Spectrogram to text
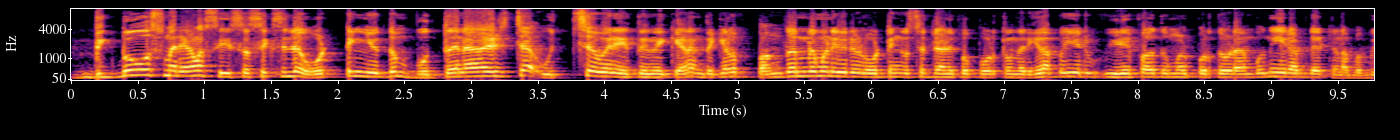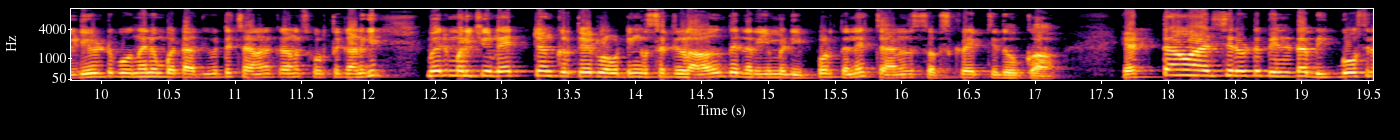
ബിഗ് ബോസ് മലയാളം സീസൺ സിക്സിന്റെ വോട്ടിംഗ് യുദ്ധം ബുധനാഴ്ച ഉച്ച വരെ എത്തി നിൽക്കുകയാണ്. എന്തൊക്കെയാണ്? പന്ത്രണ്ട് മണി വരെ വോട്ടിംഗ് റിസൾട്ട് ആണ് ഇപ്പോൾ പുറത്തു വന്നിരിക്കുന്നത്. അപ്പോൾ ഈ ഒരു വീഡിയോ ഭാഗത്ത് നമ്മൾ പുറത്തു വിടാൻ പോകുന്ന ഈ ഒരു അപ്ഡേറ്റ് ആണ്. അപ്പോൾ വീഡിയോ ഇട്ട് പോകുന്നതിന് മുമ്പായിട്ട് അതിവിട്ട് ചാനൽ കാണുന്ന സുഹൃത്തുക്കാണെങ്കിൽ വരും മണിക്കൂറിൽ ഏറ്റവും കൃത്യമായിട്ടുള്ള വോട്ടിംഗ് റിസൾട്ടുകൾ ആദ്യം തന്നെ അറിയാൻ വേണ്ടി ഇപ്പോൾ തന്നെ ചാനൽ സബ്സ്ക്രൈബ് ചെയ്ത് നോക്കുക. എട്ടാം ആഴ്ചയിലോട്ട് പിന്നിട്ട ബിഗ് ബോസിൽ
